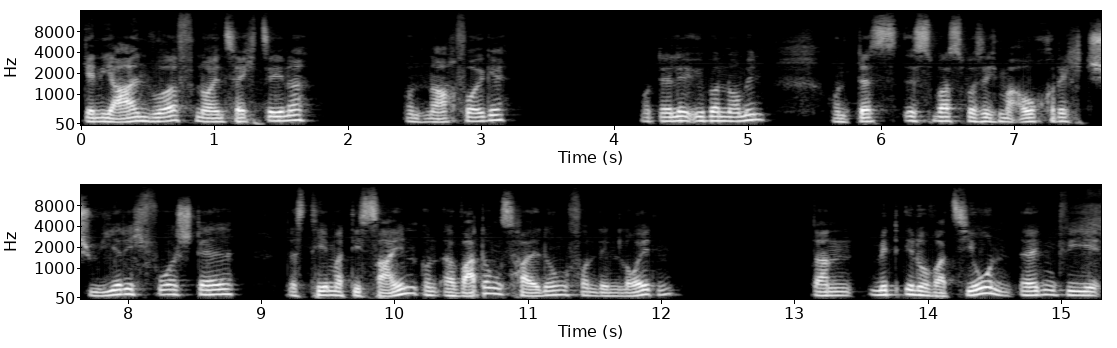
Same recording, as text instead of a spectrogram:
genialen Wurf 916er und Nachfolge Modelle übernommen. Und das ist was, was ich mir auch recht schwierig vorstelle, das Thema Design und Erwartungshaltung von den Leuten dann mit Innovation irgendwie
